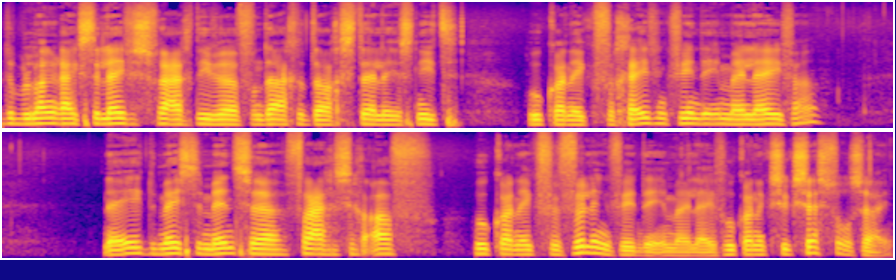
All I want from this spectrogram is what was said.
De belangrijkste levensvraag die we vandaag de dag stellen is niet hoe kan ik vergeving vinden in mijn leven? Nee, de meeste mensen vragen zich af hoe kan ik vervulling vinden in mijn leven? Hoe kan ik succesvol zijn?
